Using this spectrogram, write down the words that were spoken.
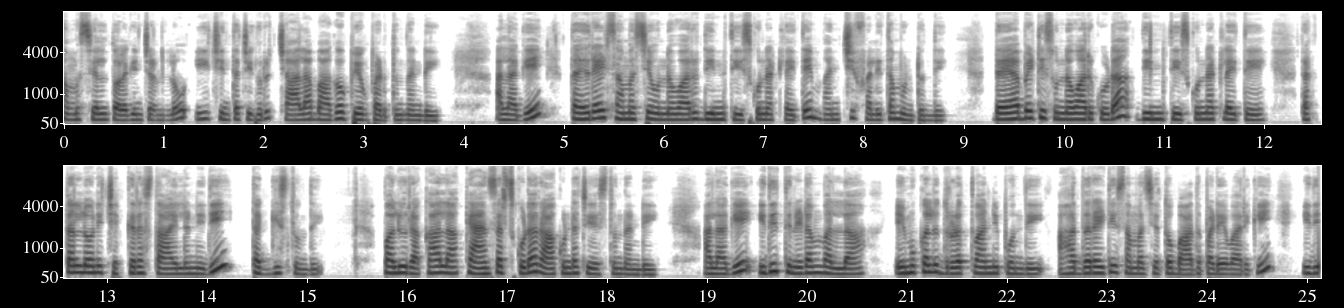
సమస్యలను తొలగించడంలో ఈ చింత చిగురు చాలా బాగా ఉపయోగపడుతుందండి. అలాగే థైరాయిడ్ సమస్య ఉన్నవారు దీన్ని తీసుకున్నట్లయితే మంచి ఫలితం ఉంటుంది. డయాబెటిస్ ఉన్నవారు కూడా దీన్ని తీసుకున్నట్లయితే రక్తంలోని చక్కెర స్థాయిలను ఇది తగ్గిస్తుంది. పలు రకాల క్యాన్సర్స్ కూడా రాకుండా చేస్తుందండి. అలాగే ఇది తినడం వల్ల ఎముకలు దృఢత్వాన్ని పొంది ఆర్థరైటీ సమస్యతో బాధపడే వారికి ఇది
